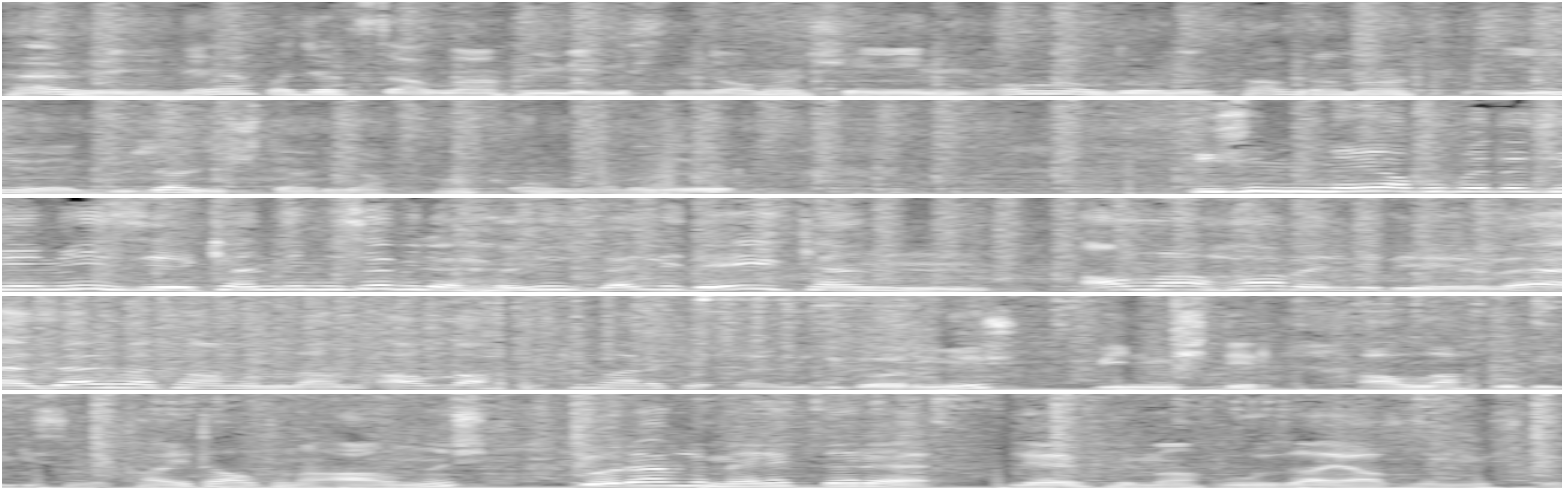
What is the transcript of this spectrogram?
her ne yapacaksa Allah'ın bilgisinde olan şeyin o olduğunu kavramak, iyi ve güzel işler yapmak olmalıdır. Bizim ne yapıp edeceğimiz kendimize bile henüz belli değilken Allah'a bellidir ve ezel makamından Allah bütün hareketlerimizi görmüş, bilmiştir. Allah bu bilgisini kayıt altına almış, görevli meleklere levh-i mahfuza yazdırmıştır.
